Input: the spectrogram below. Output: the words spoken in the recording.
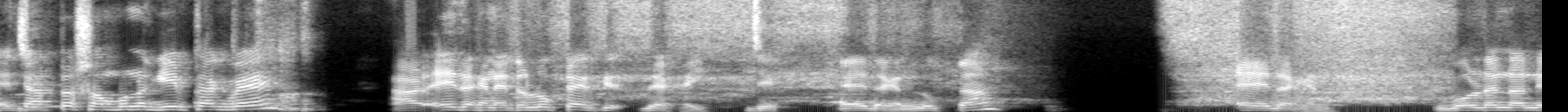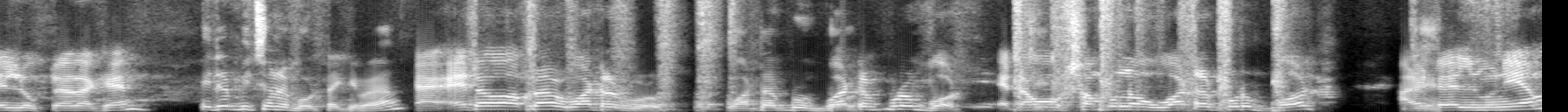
এই চারটা সম্পূর্ণ গিফট থাকবে। আর এই দেখেন এটা লুকটা দেখাই। জি। এই দেখেন লুকটা এই দেখেন গোল্ডেন রানির লুকটা দেখেন। এটার পিছনে বোর্ডটা কি ভাই হ্যাঁ, এটাও আপনার ওয়াটারপ্রুফ ওয়াটারপ্রুফ ওয়াটারপ্রুফ বোর্ড এটা সম্পূর্ণ ওয়াটারপ্রুফ বোর্ড আর এটা অ্যালুমিনিয়াম।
